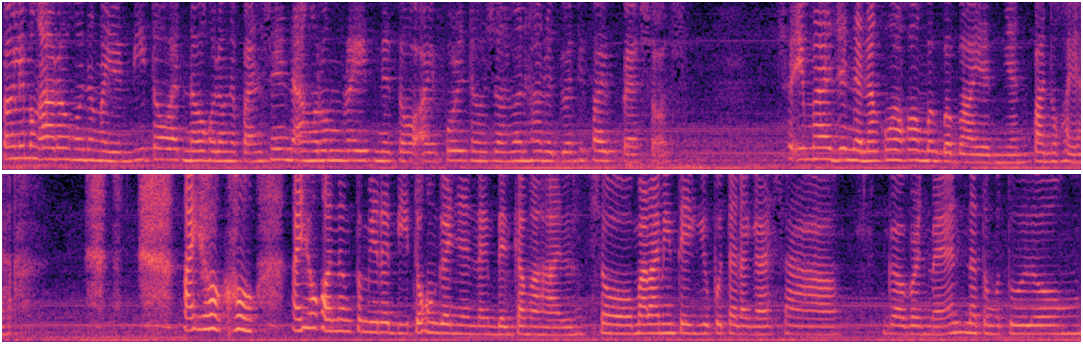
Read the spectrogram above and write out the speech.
Panglimang araw ko na ngayon dito at nawa ko lang napansin na ang room rate nito ay 4,125 pesos. So, imagine na lang kung ako ang magbabayad niyan, paano kaya? Ayoko, ayoko nang tumira dito kung ganyan lang din kamahal. So, maraming thank you po talaga sa government na tumutulong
